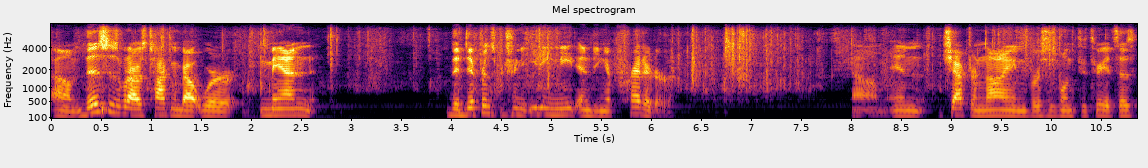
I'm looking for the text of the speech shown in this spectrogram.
um, this is what I was talking about where man, the difference between eating meat and being a predator. Um, in chapter 9, verses 1 through 3, it says,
